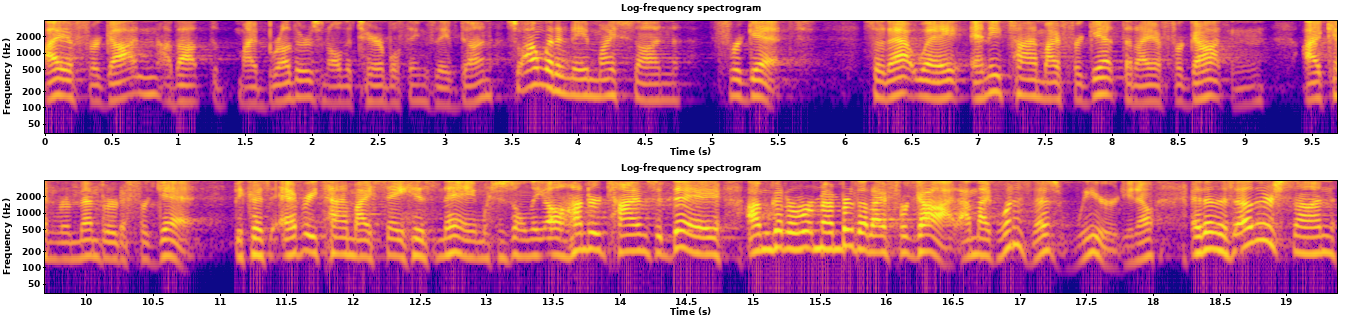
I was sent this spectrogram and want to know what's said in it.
I have forgotten about the, my brothers and all the terrible things they've done, so I'm going to name my son Forget. So that way, anytime I forget that I have forgotten, I can remember to forget because every time I say his name, which is only a hundred times a day, I'm gonna remember that I forgot. I'm like, what is this? Weird, you know? And then this other son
